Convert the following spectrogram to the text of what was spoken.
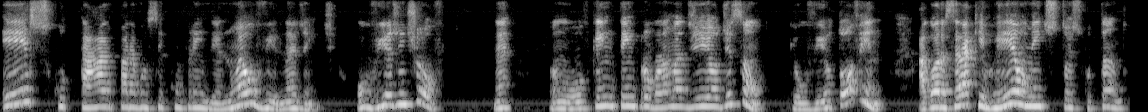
escutar para você compreender. Não é ouvir, né, gente? Ouvir a gente ouve, né? Quando ouve quem tem problema de audição que eu ouvi, eu estou ouvindo. Agora, será que eu realmente estou escutando?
